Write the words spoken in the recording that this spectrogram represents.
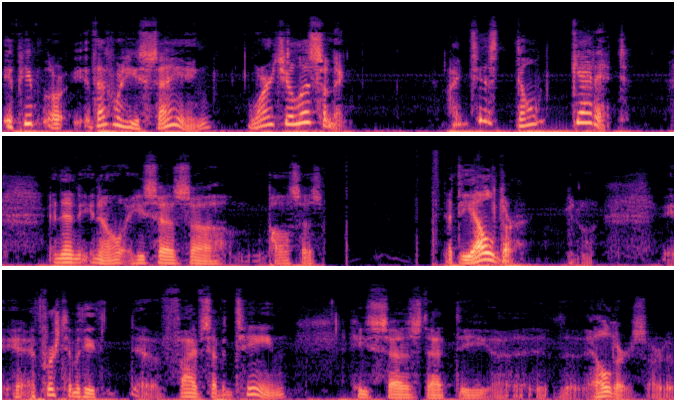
if people are, if that's what he's saying, why aren't you listening? I just don't get it. And then you know he says, uh, Paul says that the elder, you know, First Timothy uh, five seventeen he says that the, uh, the elders are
